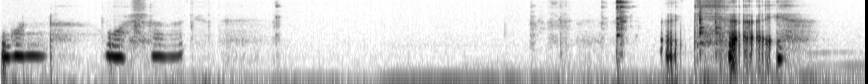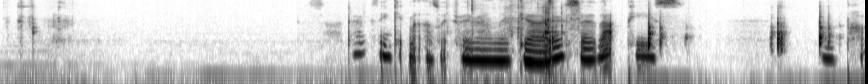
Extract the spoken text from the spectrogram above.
one washer Okay. So I don't think it matters which way around they go. So that piece will pop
